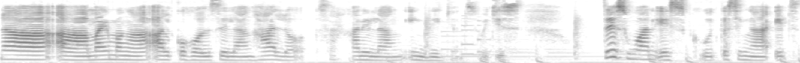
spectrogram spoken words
na uh, may mga alcohol silang halo sa kanilang ingredients. Which is, this one is good kasi nga, it's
